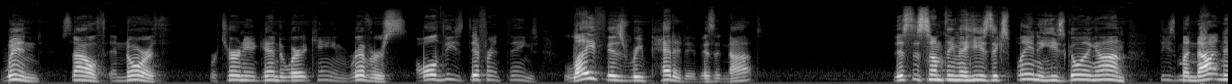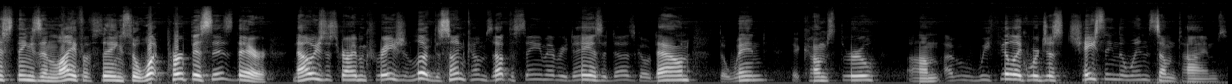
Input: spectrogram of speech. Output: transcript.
wind, south and north, returning again to where it came, rivers, all these different things. Life is repetitive, is it not? This is something that he's explaining. He's going on these monotonous things in life of saying, so what purpose is there? Now he's describing creation. Look, the sun comes up the same every day as it does go down. The wind, it comes through. Um, we feel like we're just chasing the wind sometimes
